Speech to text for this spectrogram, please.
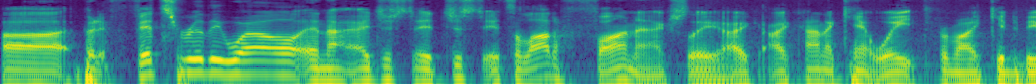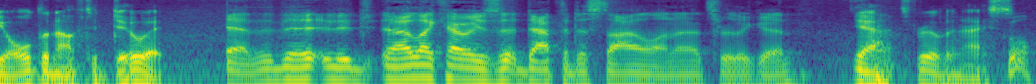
Uh, but it fits really well, and I just it just it's a lot of fun actually. I, I kind of can't wait for my kid to be old enough to do it. Yeah, the, the, the- I like how he's adapted his style on it. It's really good. Yeah, it's really nice. Cool.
